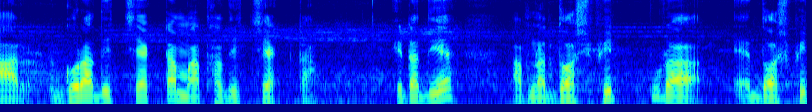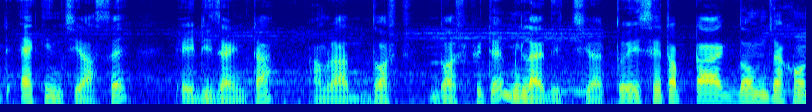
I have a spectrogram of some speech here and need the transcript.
আর গোড়া দিচ্ছে একটা, মাথা দিচ্ছে একটা। এটা দিয়ে আপনার দশ ফিট পুরা দশ ফিট এক ইঞ্চি আছে এই ডিজাইনটা। আমরা দশ দশ ফিটে মিলাই দিচ্ছি আর। তো এই সেট একদম যখন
